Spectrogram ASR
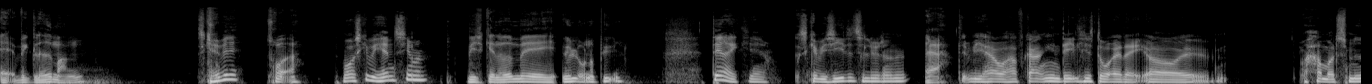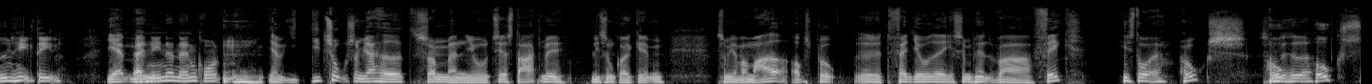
er, vil glæde mange, Skal vi det? tror jeg. Hvor skal vi hen, Simon? Vi skal noget med øl under byen. Det er rigtigt, ja. Skal vi sige det til lytterne? Ja. Det- Vi har jo haft gang i en del historie i dag, og øh, har måttet smide en hel del. Ja, Men... Af den ene og den anden grund. ja, de to, som jeg havde, som man jo til at starte med ligesom går igennem, som jeg var meget ops på, øh, fandt jeg ud af, simpelthen var fake historier. Hoax, som det hedder. Hoax.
